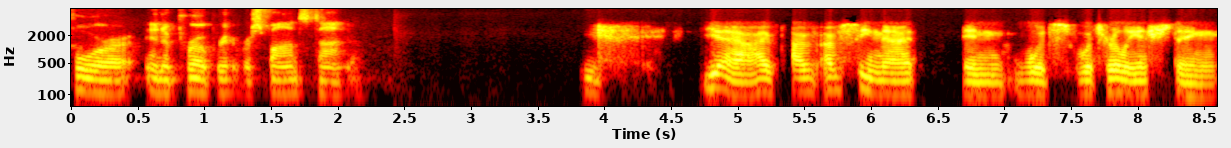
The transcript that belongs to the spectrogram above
for an appropriate response time. Yeah, I've I've, I've seen that. In what's what's really interesting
